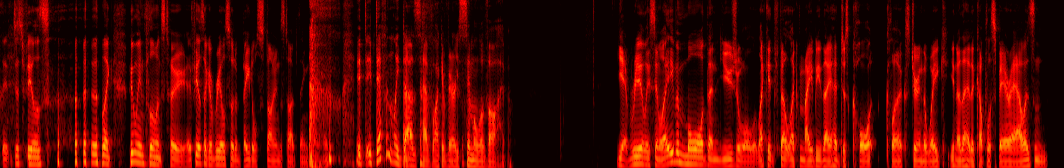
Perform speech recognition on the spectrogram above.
it just feels like who influenced who. It feels like a real sort of Beatles Stones type thing. you know? it it definitely uh, does have like a very similar vibe Yeah, really similar. Even more than usual. Like it felt like maybe they had just caught clerks during the week. You know, they had a couple of spare hours and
